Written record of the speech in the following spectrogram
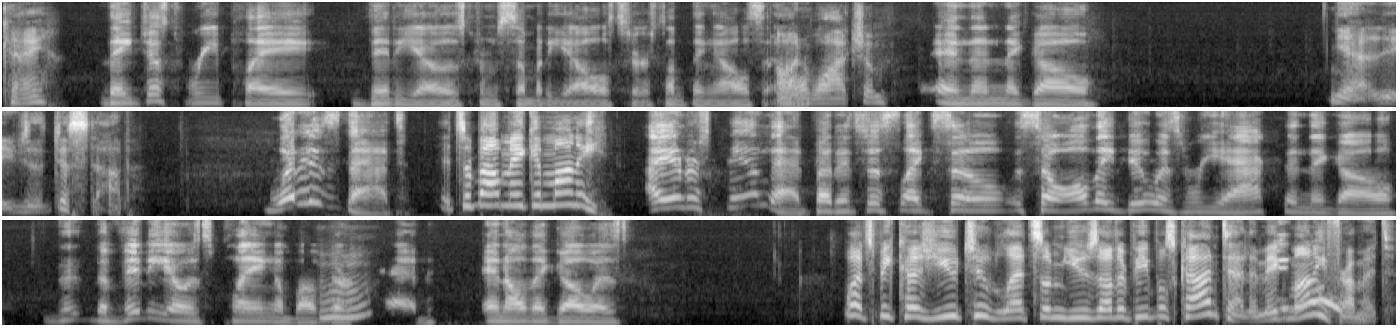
Okay. they just replay videos from somebody else or something else, and, Oh, and watch them. and then they go, Yeah. Just, just stop. "What is that?" It's about making money. I understand that, but it's just like so. So all they do is react, and they go. The the video is playing above Mhm. their head, and all they go is, Well, it's because YouTube lets them use other people's content and make money know. from it.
